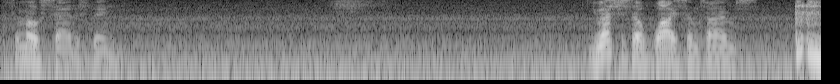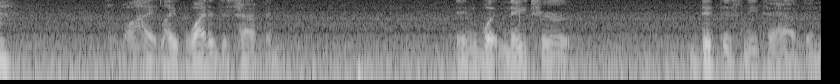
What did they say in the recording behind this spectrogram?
It's the most saddest thing. You ask yourself why sometimes. why? Like, why did this happen? In what nature did this need to happen?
